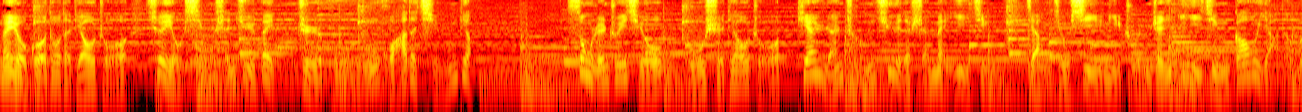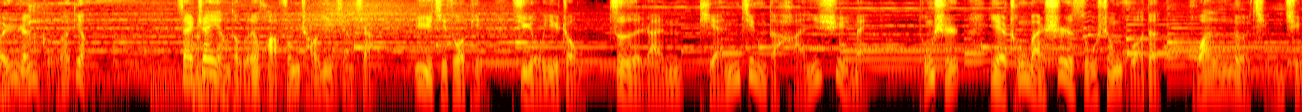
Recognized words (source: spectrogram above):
没有过多的雕琢，却有形神俱备、质朴无华的情调。宋人追求不是雕琢、天然成趣的审美意境，讲究细腻纯真、意境高雅的文人格调。在这样的文化风潮印象下，玉器作品具有一种自然恬静的含蓄美，同时也充满世俗生活的欢乐情趣。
